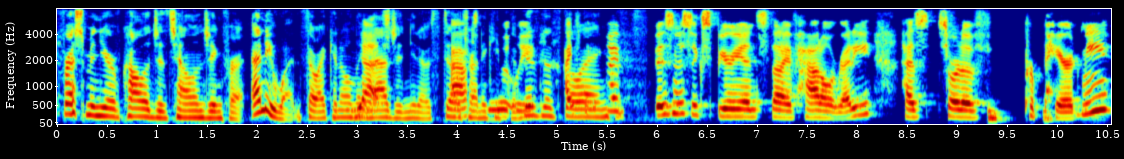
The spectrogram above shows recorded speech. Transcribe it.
freshman year of college is challenging for anyone. So I can only yes, imagine, you know, still absolutely. trying to keep the business going. my business experience that I've had already has sort of prepared me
